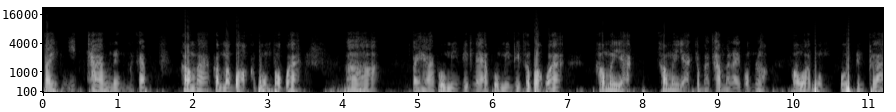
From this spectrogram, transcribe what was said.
ไปอีกทางหนึ่งนะครับ เข้ามาก็มาบอกกับผมบอกว่าอ๋อไปหาผู้มีฤทธิ์แล้วผู้มีฤทธิ์เขาบอกว่าเขาไม่อยากเขาไม่อยากจะมาทำอะไรผมหรอก เพราะว่าผมบวชเป็นพระ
